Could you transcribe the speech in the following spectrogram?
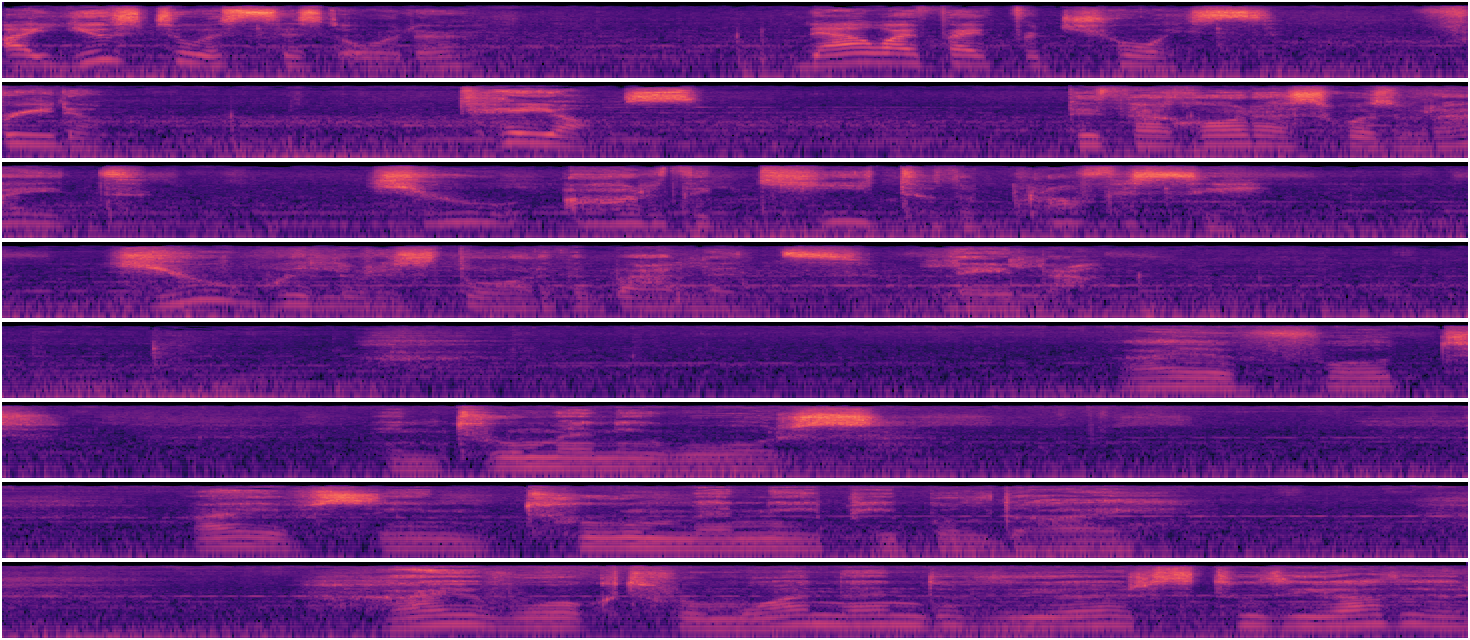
I used to assist Order. Now I fight for choice, freedom, chaos. Pythagoras was right. You are the key to the prophecy. You will restore the balance, Layla. I have fought in too many wars. I have seen too many people die. I have walked from one end of the earth to the other.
